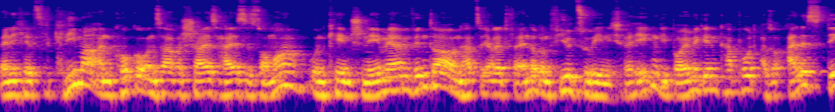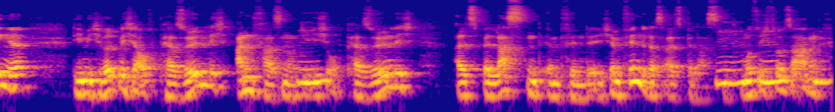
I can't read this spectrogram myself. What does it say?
Wenn ich jetzt Klima angucke und sage, scheiß heiße Sommer und kein Schnee mehr im Winter und hat sich alles verändert und viel zu wenig Regen, die Bäume gehen kaputt, also alles Dinge, die mich wirklich auch persönlich anfassen und die mhm. ich auch persönlich als belastend empfinde. Ich empfinde das als belastend, mhm. muss ich so sagen. Mhm.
